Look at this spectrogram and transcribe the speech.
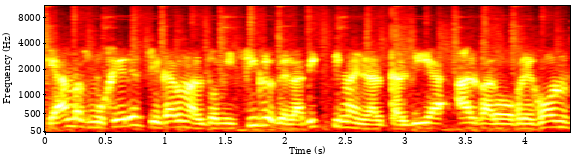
que ambas mujeres llegaron al domicilio de la víctima en la alcaldía Álvaro Obregón.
